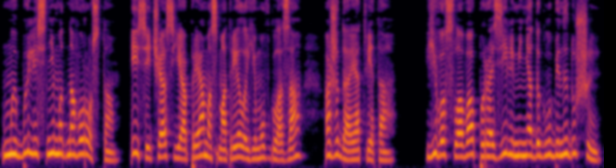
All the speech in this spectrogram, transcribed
Мы были с ним одного роста, и сейчас я прямо смотрела ему в глаза, ожидая ответа. Его слова поразили меня до глубины души.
